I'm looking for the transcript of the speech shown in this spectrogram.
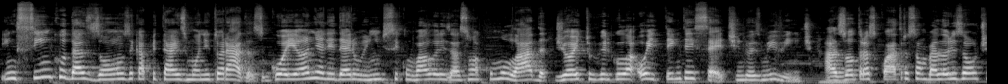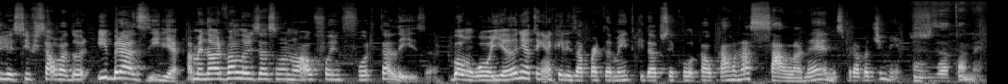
em 5 das 11 capitais monitoradas. Goiânia lidera o índice com valorização acumulada de 8,87 em 2020. As outras quatro são Belo Horizonte, Recife, Salvador e Brasília. A menor valorização anual foi em Fortaleza. Bom, Goiânia tem aqueles apartamentos que dá pra você colocar o carro na sala, né? Não esperava de menos. Exatamente.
